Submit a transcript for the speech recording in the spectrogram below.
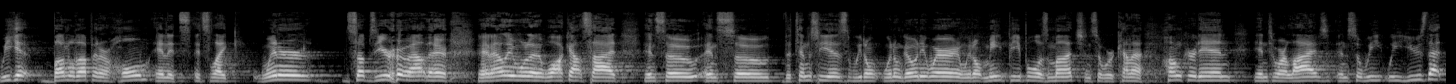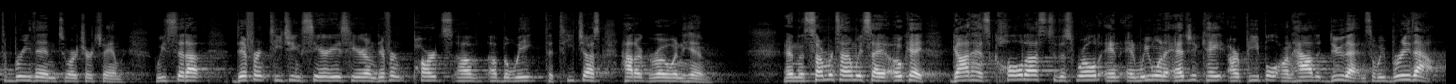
We get bundled up in our home, and it's, it's like winter sub zero out there, and I don't even want to walk outside. And so, and so the tendency is we don't, we don't go anywhere and we don't meet people as much. And so we're kind of hunkered in into our lives. And so we, we use that to breathe into our church family. We set up different teaching series here on different parts of, of the week to teach us how to grow in Him. And in the summertime, we say, okay, God has called us to this world, and, and we want to educate our people on how to do that. And so we breathe out.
